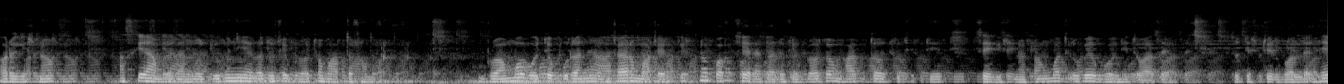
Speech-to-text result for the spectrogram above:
হরে কৃষ্ণ। আজকে আমরা জানব যুগিনী একাদশী ব্রত মাহাত্ম সম্পর্কে। ব্রহ্মবৈত পুরাণে আষাঢ় মাঠের কৃষ্ণ পক্ষের একাদশী ব্রত মাহাত্ম যুধিষ্ঠির শ্রীকৃষ্ণ সংবাদ রূপে বর্ণিত আছে। যুধিষ্ঠির বললেন, হে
